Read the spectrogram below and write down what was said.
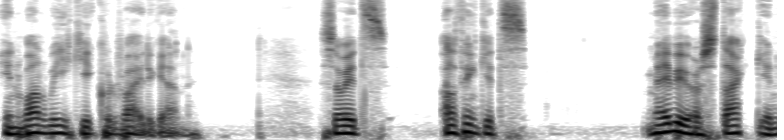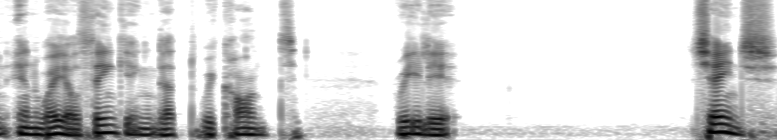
in one week he could ride again. So it's I think it's maybe we're stuck in in way of thinking that we can't really change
